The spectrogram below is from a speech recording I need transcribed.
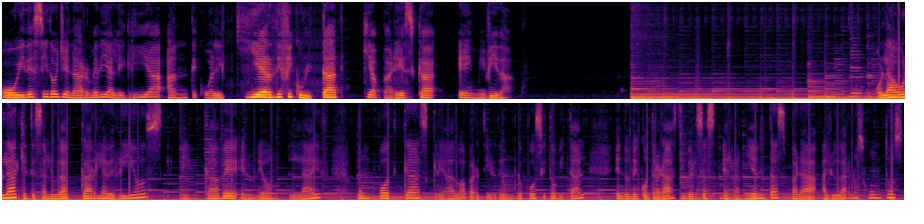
Hoy decido llenarme de alegría ante cualquier dificultad que aparezca en mi vida. Hola, hola, quien te saluda Carla Berríos en KB en Unión Live un podcast creado a partir de un propósito vital en donde encontrarás diversas herramientas para ayudarnos juntos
